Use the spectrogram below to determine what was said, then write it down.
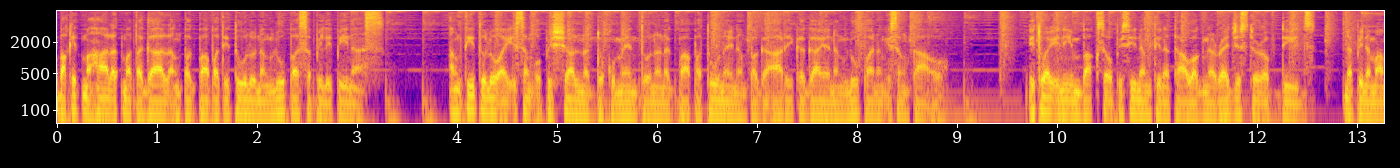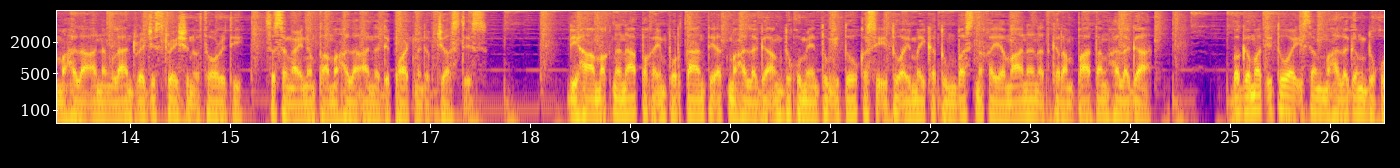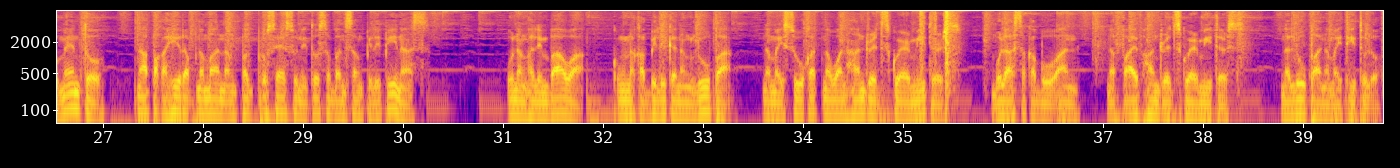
Bakit mahal at matagal ang pagpapatitulo ng lupa sa Pilipinas? Ang titulo ay isang opisyal na dokumento na nagpapatunay ng pag-aari kagaya ng lupa ng isang tao. Ito ay iniimbak sa opisinang tinatawag na Register of Deeds na pinamamahalaan ng Land Registration Authority sa sangay ng pamahalaan na Department of Justice. Di hamak na napaka-importante at mahalaga ang dokumentong ito kasi ito ay may katumbas na kayamanan at karampatang halaga. Bagamat ito ay isang mahalagang dokumento, napakahirap naman ang pagproseso nito sa bansang Pilipinas. Unang halimbawa, kung nakabili ka ng lupa na may sukat na 100 square meters mula sa kabuuan na 500 square meters na lupa na may titulo.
